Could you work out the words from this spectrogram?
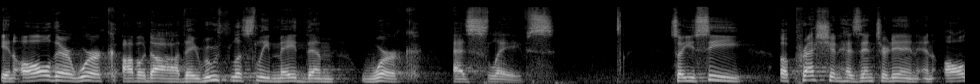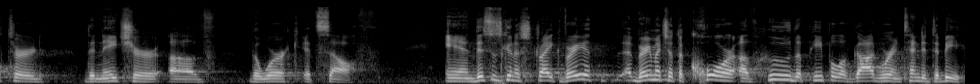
In all their work, avodah, they ruthlessly made them work as slaves. So you see, oppression has entered in and altered the nature of the work itself. And this is going to strike very, very much at the core of who the people of God were intended to be.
